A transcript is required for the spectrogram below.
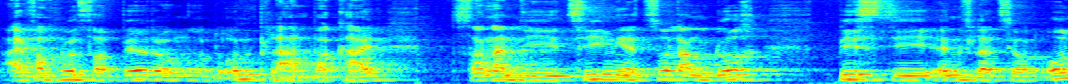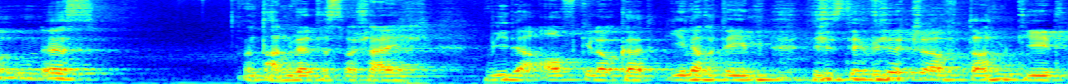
einfach nur Verwirrung und Unplanbarkeit, sondern die ziehen jetzt so lange durch, bis die Inflation unten ist. Und dann wird es wahrscheinlich wieder aufgelockert, je nachdem, wie es der Wirtschaft dann geht.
